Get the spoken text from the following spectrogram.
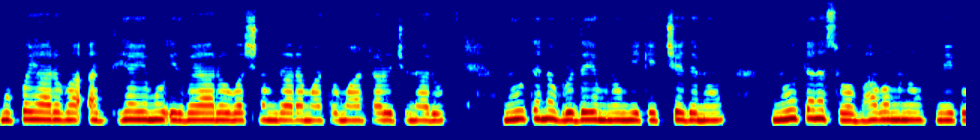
ముప్పై ఆరవ అధ్యాయము ఇరవై ఆరవ వచనం ద్వారా మాతో మాట్లాడుచున్నారు. నూతన హృదయమును మీకు ఇచ్చేదను నూతన స్వభావమును మీకు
